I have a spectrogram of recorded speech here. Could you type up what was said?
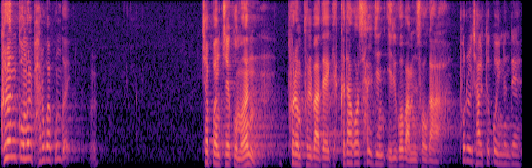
그런 꿈을 바로가 꾼 거예요. 첫 번째 꿈은 푸른 풀밭에 깨끗하고 살진 일곱 암소가 풀을 잘 뜯고 있는데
